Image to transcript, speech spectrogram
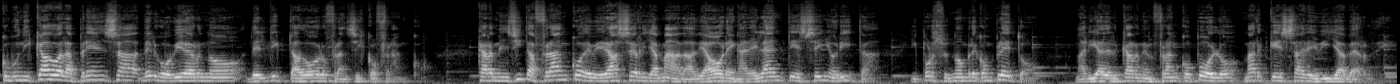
Comunicado a la prensa del gobierno del dictador Francisco Franco. Carmencita Franco deberá ser llamada de ahora en adelante señorita y por su nombre completo, María del Carmen Franco Polo, marquesa de Villaverde.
